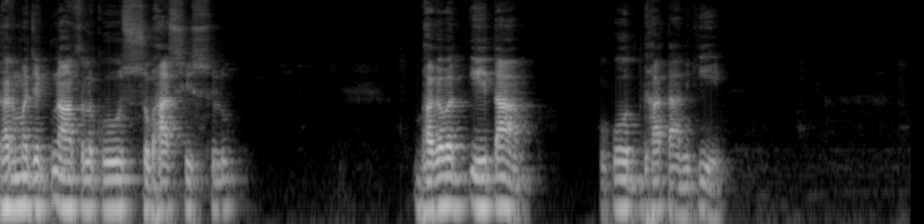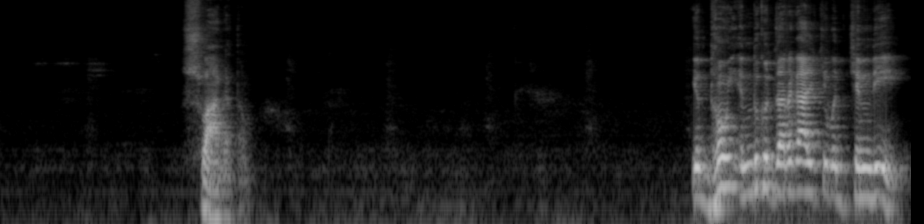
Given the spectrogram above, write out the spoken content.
ధర్మ జిజ్ఞాసులకు శుభాశిస్సులు. భగవద్గీత ఉపోద్ఘాతానికి స్వాగతం. యుద్ధం ఎందుకు జరగాల్సి వచ్చింది?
